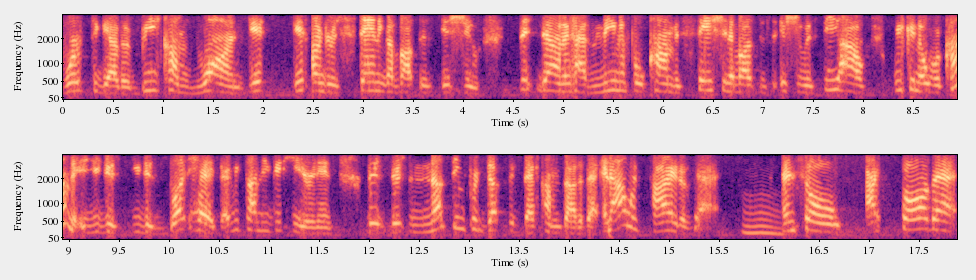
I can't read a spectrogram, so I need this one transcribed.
work together, become one, get get understanding about this issue, sit down and have meaningful conversation about this issue, and see how we can overcome it. And you just you just butt heads every time you get here, and there's, there's nothing productive that comes out of that. And I was tired of that. Mm. And so I saw that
